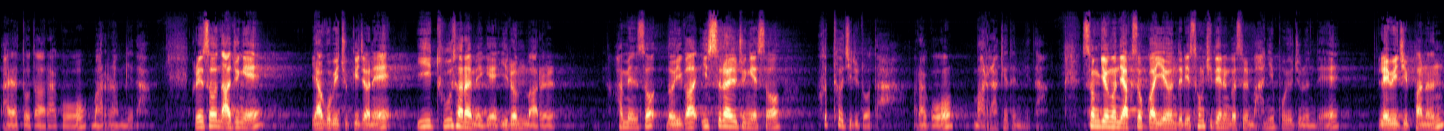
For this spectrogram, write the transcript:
하였도다라고 말을 합니다. 그래서 나중에 야곱이 죽기 전에 이 두 사람에게 이런 말을 하면서 너희가 이스라엘 중에서 흩어지리로다라고 말을 하게 됩니다. 성경은 약속과 예언들이 성취되는 것을 많이 보여주는데 레위 지파는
